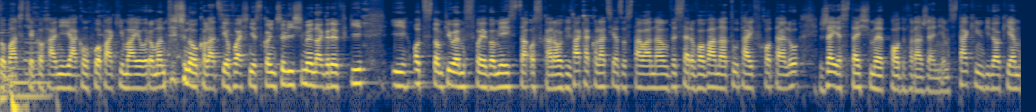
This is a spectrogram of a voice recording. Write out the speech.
Zobaczcie, kochani, jaką chłopaki mają romantyczną kolację. Właśnie skończyliśmy nagrywki i odstąpiłem swojego miejsca Oskarowi. Taka kolacja została nam wyserwowana tutaj w hotelu, że jesteśmy pod wrażeniem. Z takim widokiem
